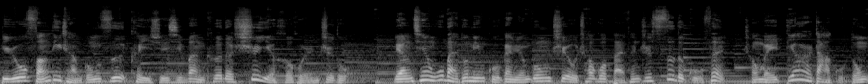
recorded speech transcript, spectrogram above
比如房地产公司可以学习万科的事业合伙人制度。两千五百多名骨干员工持有超过百分之四的股份，成为第二大股东，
